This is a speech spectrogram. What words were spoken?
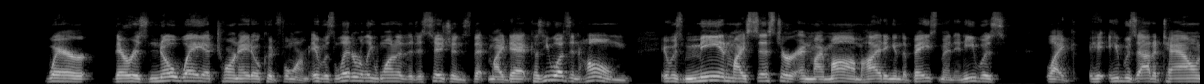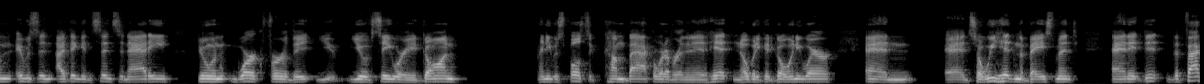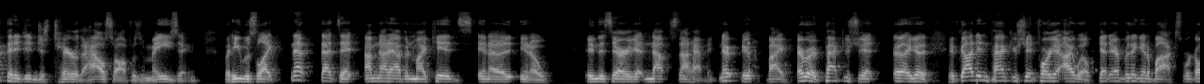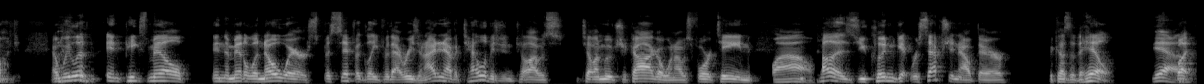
where there is no way a tornado could form. It was literally one of the decisions that my dad, because he wasn't home, it was me and my sister and my mom hiding in the basement, and he was like he, he was out of town. It was in I think in Cincinnati doing work for the U, U of C where he had gone, and he was supposed to come back or whatever, and then it hit. And nobody could go anywhere, and and so we hid in the basement. And it did the fact that it didn't just tear the house off was amazing. But he was like, "Nope, that's it. I'm not having my kids in a you know." In this area, no, it's not happening. Nope, nope. Bye, everybody. Pack your shit. Uh, if God didn't pack your shit for you, I will. Get everything in a box. We're going. And we lived in Peaks Mill in the middle of nowhere specifically for that reason. I didn't have a television until I was until I moved to Chicago when I was 14 wow because you couldn't get reception out there because of the hill. yeah But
